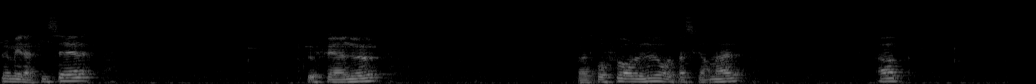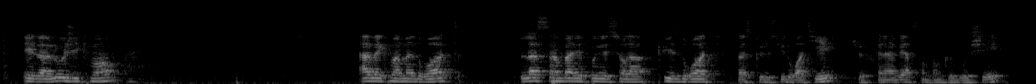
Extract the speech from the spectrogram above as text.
Je mets la ficelle. Je fais un nœud. Pas trop fort le nœud, on va pas se faire mal. Hop. Et là, logiquement, avec ma main droite, la cymbale est posée sur la cuisse droite parce que je suis droitier. Je ferai l'inverse en tant que gaucher.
